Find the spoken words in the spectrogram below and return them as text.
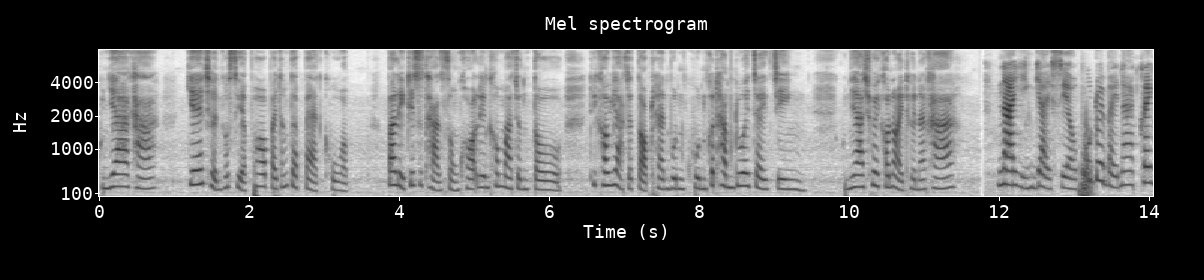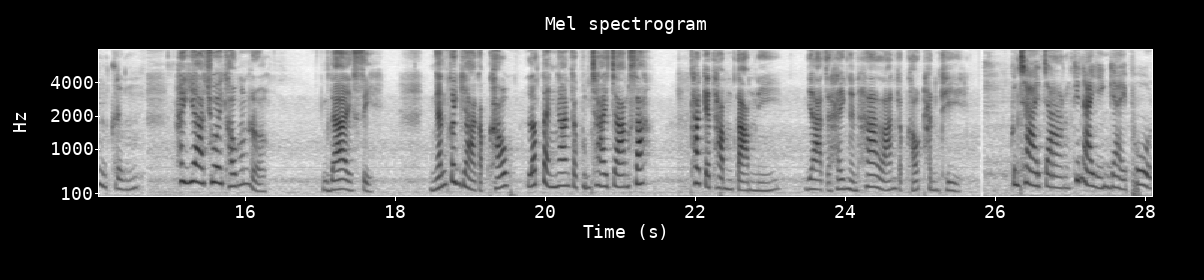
คุณย่าคะเย่เฉินเขาเสียพ่อไปตั้งแต่แปดขวบป้าหลีที่สถานสงเคราะห์เลี้ยงเข้ามาจนโต ที่เขาอยากจะตอบแทนบุญคุณก็ทำด้วยใจจริง คุณย่าช่วยเขาหน่อยเถอะนะคะ นายหญิงใหญ่เซียวพูดด้วยใบหน้าเคร่งครึม ให้ย่าช่วยเขางั้นเหรอ ได้สิ งั้นก็หย่ากับเขา แล้วแต่งงานกับคุณชายจางซะ ถ้าแกทำตามนี้ ย่าจะให้เงินห้าล้านกับเขาทันที คุณชายจางที่นายหญิงใหญ่พูด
